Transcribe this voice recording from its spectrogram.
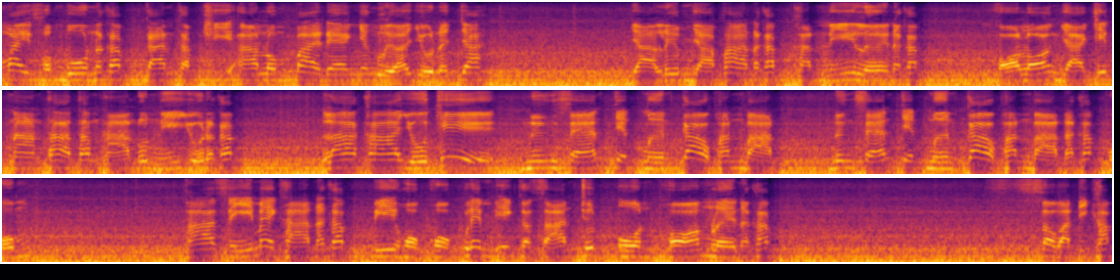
ไหม้สมบูรณ์นะครับ การขับขี่อารมณ์ป้ายแดงยังเหลืออยู่นะจ๊ะ อย่าลืมอย่าพลาดนะครับ คันนี้เลยนะครับ ขอร้องอย่าคิดนานถ้าท่านหารุ่นนี้อยู่นะครับ ราคาอยู่ที่ 179,000 บาท 179,000 บาทนะครับผม ภาษีไม่ขาดนะครับ ปี 66 เล่มเอกสารชุดโอนพร้อมเลยนะครับ สวัสดีครับ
